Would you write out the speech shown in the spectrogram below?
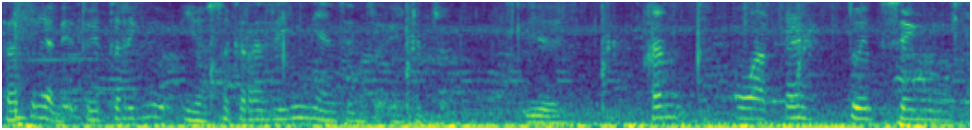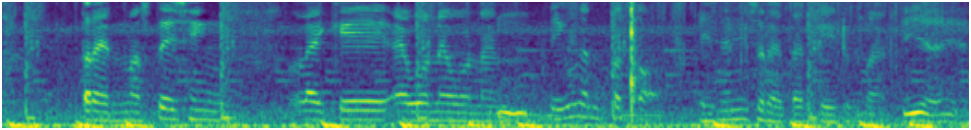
Tapi lah di Twitter itu ya sekeras ini yang cok hidup cok iya. Kan wakeh tweet sing tren maksudnya sing like ewon-ewonan. Hmm. itu kan teko biasanya suratan kehidupan. Iya iya.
